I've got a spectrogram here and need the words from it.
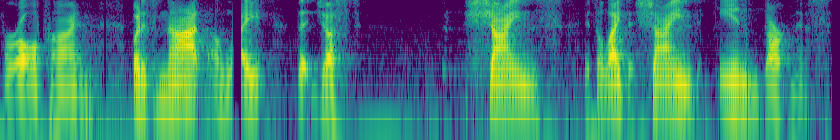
for all time. But it's not a light that just shines, it's a light that shines in darkness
